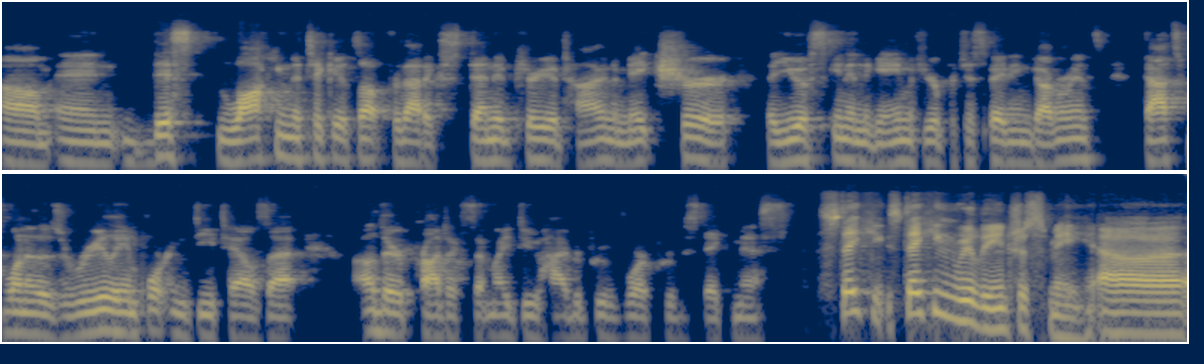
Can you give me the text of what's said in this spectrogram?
Um, and this locking the tickets up for that extended period of time to make sure that you have skin in the game if you're participating in governments. That's one of those really important details that other projects that might do hybrid proof of work, proof of stake miss. Staking, staking really interests me. Uh,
